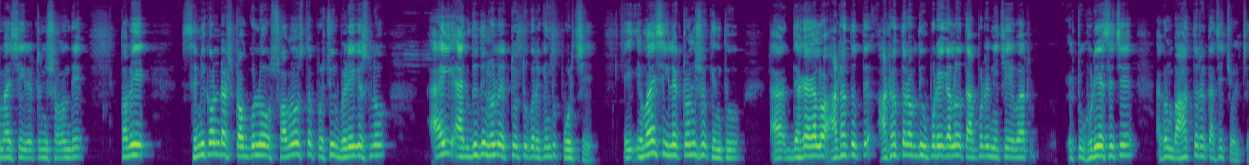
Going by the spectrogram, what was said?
এমআইসি ইলেকট্রনিক্স সম্বন্ধে। তবে সেমিকন্ডার স্টকগুলো সমস্ত প্রচুর বেড়ে গেছিল এই এক দুদিন হলো একটু একটু করে কিন্তু পড়ছে। এই এমআইসি ইলেকট্রনিক্সও কিন্তু দেখা গেল আঠাত্তর আঠাত্তর অবধি উপরে গেল, তারপরে নিচে এবার একটু ঘুরে এসেছে, এখন বাহাত্তরের কাছে চলছে।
